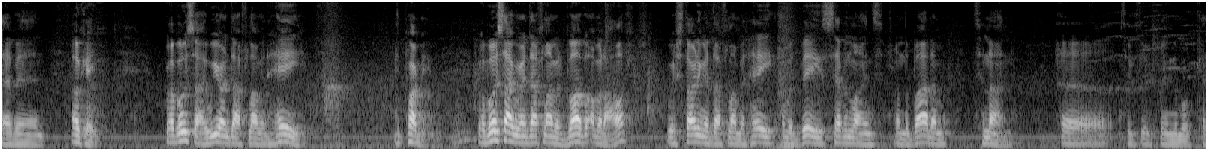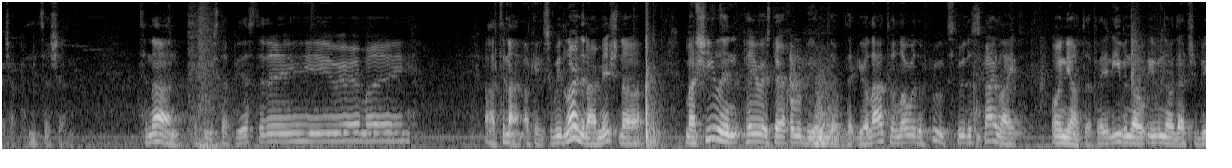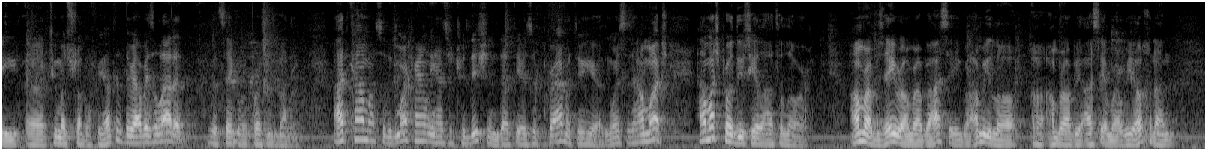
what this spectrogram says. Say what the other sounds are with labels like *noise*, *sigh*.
Seven. Okay. Rabosai, we are on Daf Lamed Hey. Pardon me. Rabosai, we're on Daf Lamed Vav Amad Aleph. We're starting at Daf Lamed Hey Amad Beis, seven lines from the bottom to none. Uh, to, explain them, we'll catch up. Mitzvah Hashem. Tanan. Actually, we stopped yesterday. Where am I? Ah, Tanan. Okay, so we learned in our Mishnah, Mashilin Peres Derech that you're allowed to lower the fruits through the skylight on Yantav. And even though even though that should be uh, too much trouble for Yantav, the rabbis allowed it for the sake of a person's money. Ad Kama, so the Gemara apparently has a tradition that there's a parameter here. The Gemara says how much, how much produce you allowed to lower? Amrab Zera, Amrab Asi, Amri Lo, Amrab Asi, Amrab Yochanan.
